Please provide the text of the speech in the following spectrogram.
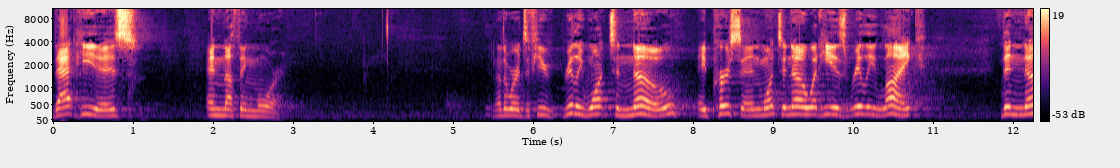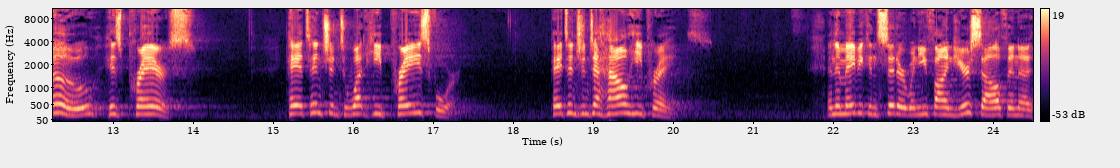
that he is, and nothing more. In other words, if you really want to know a person, want to know what he is really like, then know his prayers. Pay attention to what he prays for. Pay attention to how he prays. And then maybe consider when you find yourself in a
